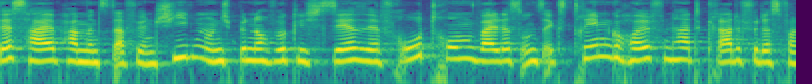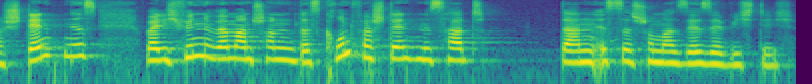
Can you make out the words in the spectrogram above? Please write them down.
Deshalb haben wir uns dafür entschieden und ich bin auch wirklich sehr, sehr froh drum, weil das uns extrem geholfen hat, gerade für das Verständnis, weil ich finde, wenn man schon das Grundverständnis hat, dann ist das schon mal sehr, sehr wichtig.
